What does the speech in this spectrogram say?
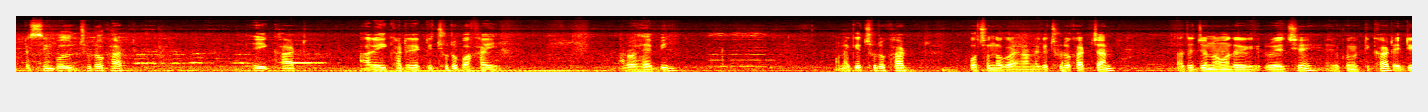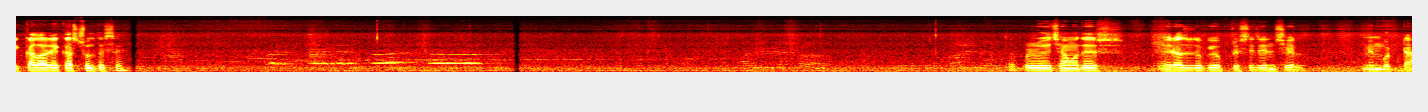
একটা সিম্পল ছোট খাট। এই খাট আর এই খাটের একটি ছোট পাখাই আরও হ্যাপি অনেকে ছোট খাট পছন্দ করেন, অনেকে ছোট খাট চান। তাদের জন্য আমাদের রয়েছে এরকম একটি খাট। এটি কালারের কাজ চলতেছে। তারপরে রয়েছে আমাদের রাজকীয় প্রেসিডেন্সিয়াল মেম্বারটা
